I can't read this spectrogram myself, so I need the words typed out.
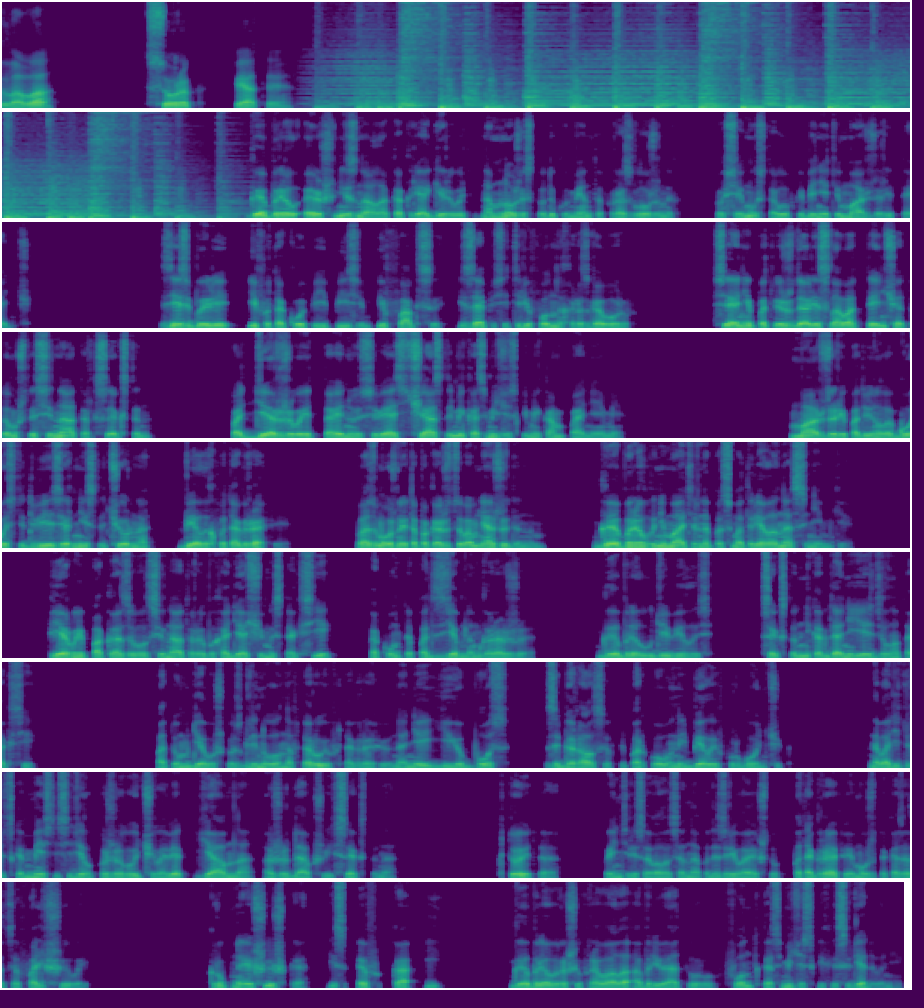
Глава 45 Гэбриэл Эш не знала, как реагировать на множество документов, разложенных по всему столу в кабинете Марджори Тенч. Здесь были и фотокопии писем, и факсы, и записи телефонных разговоров. Все они подтверждали слова Тенч о том, что сенатор Секстон поддерживает тайную связь с частными космическими компаниями. Марджори подвинула гости две зернисто-черно-белых фотографии. Возможно, это покажется вам неожиданным. Гэбриэл внимательно посмотрела на снимки. Первый показывал сенатора, выходящим из такси в каком-то подземном гараже. Гэбриэл удивилась. Секстон никогда не ездил на такси. Потом девушка взглянула на вторую фотографию. На ней ее босс забирался в припаркованный белый фургончик. На водительском месте сидел пожилой человек, явно ожидавший Секстона. «Кто это?» поинтересовалась она, подозревая, что фотография может оказаться фальшивой. Крупная шишка из ФКИ. Габриэл расшифровала аббревиатуру «Фонд космических исследований».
